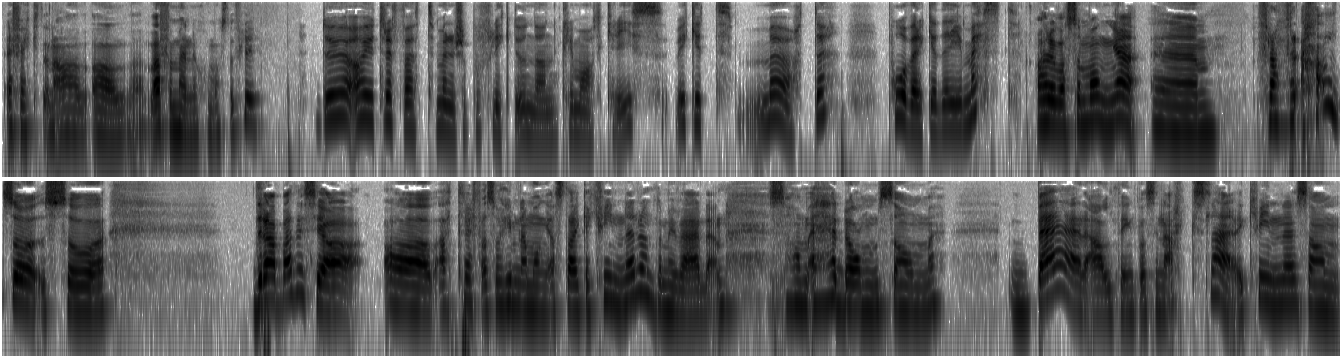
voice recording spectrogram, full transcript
effekten av, av varför människor måste fly. Du har ju träffat människor på flykt undan klimatkris. Vilket möte påverkade dig mest? Ja, det var så många. Ehm, um, framför allt så, så drabbades jag av att träffa så himla många starka kvinnor runt om i världen som är de som bär allting på sina axlar. Kvinnor som,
